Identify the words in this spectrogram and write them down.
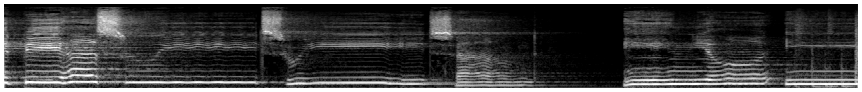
it be a sweet, sweet sound in your ear.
